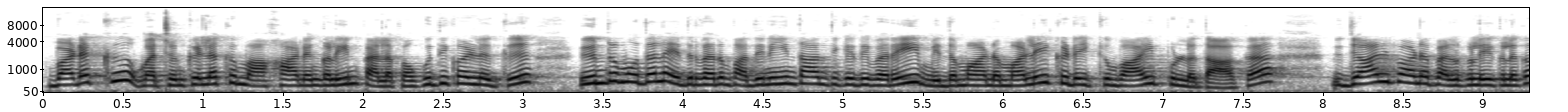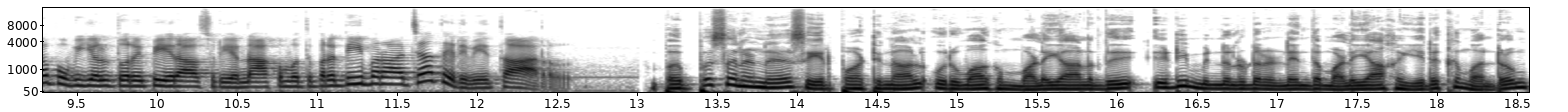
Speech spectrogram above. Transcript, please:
வடக்கு மற்றும் கிழக்கு மாகாணங்களின் பல பகுதிகளுக்கு இன்று முதல் எதிர்வரும் பதினைந்தாம் தேதி வரை மிதமான மழை கிடைக்கும் வாய்ப்புள்ளதாக ஜாழ்ப்பாண பல்கலைக்கழக புவியியல் துறை பேராசிரியர் நாகமுத்து பிரதீபராஜா தெரிவித்தார். வெப்பசலன செயற்பாட்டினால் உருவாகும் மழையானது இடி மின்னலுடன் இணைந்த மழையாக இருக்கும் என்றும்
